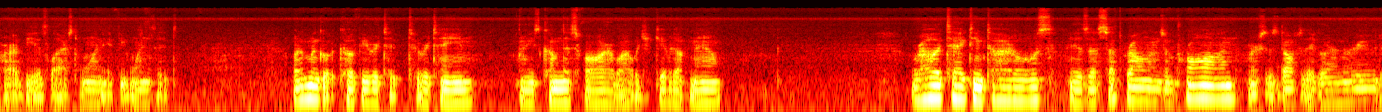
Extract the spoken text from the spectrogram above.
probably be his last one if he wins it. But I'm going to go with Kofi to retain. When he's come this far, why would you give it up now? Raw Tag Team titles is uh, Seth Rollins and Braun versus Dolph Ziggler and Roode.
